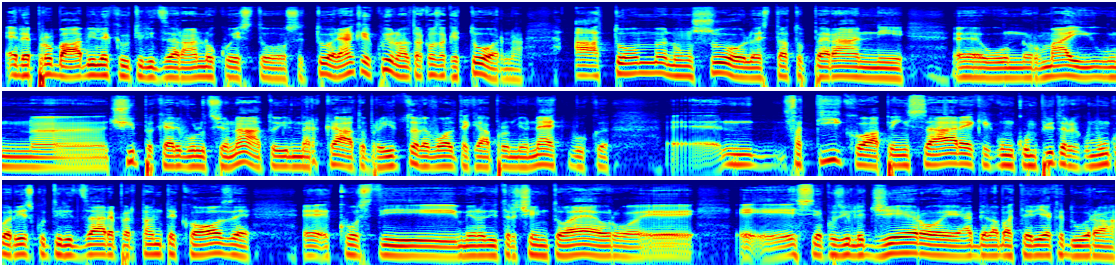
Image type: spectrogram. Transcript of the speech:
Ed è probabile che utilizzeranno questo settore. Anche qui, un'altra cosa che torna: Atom non solo è stato per anni eh, un, ormai un uh, chip che ha rivoluzionato il mercato, perché tutte le volte che apro il mio netbook eh, fatico a pensare che un computer che comunque riesco a utilizzare per tante cose eh, costi meno di 300 euro e, e, e, sia così leggero e abbia la batteria che dura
